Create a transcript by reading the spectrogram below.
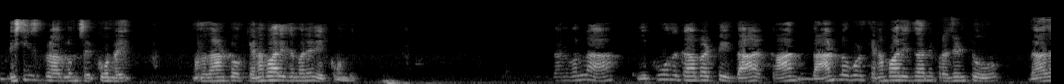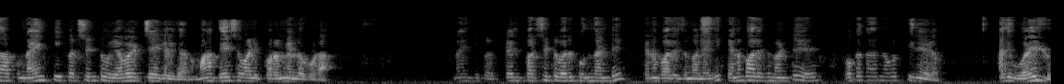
డిసీజ్ ప్రాబ్లమ్స్ ఎక్కువ ఉన్నాయి. మన దాంట్లో కెనబాలిజం అనేది ఎక్కువ ఉంది. దానివల్ల ఎక్కువ ఉంది కాబట్టి దా దాంట్లో కూడా కెనబాలిజాన్ని ప్రజెంట్ దాదాపు నైన్టీ పర్సెంట్ అవాయిడ్ చేయగలిగాను మన దేశవాళి కొరమేలో కూడా. నైన్టీ టెన్ పర్సెంట్ వరకు ఉందండి కెనబాలిజం అనేది. కెనబాలిజం అంటే ఒకదాన్ని ఒకటి తినేయడం. అది వైల్డ్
